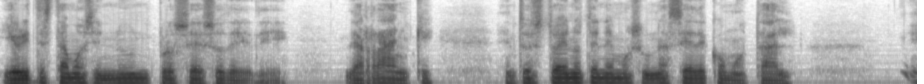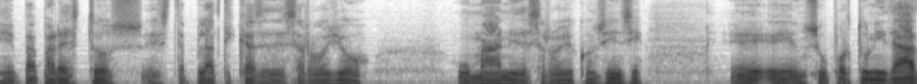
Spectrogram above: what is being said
Y ahorita estamos en un proceso de, de, arranque. Entonces todavía no tenemos una sede como tal eh, para estos este, pláticas de desarrollo humano y desarrollo de conciencia. Eh, en su oportunidad,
